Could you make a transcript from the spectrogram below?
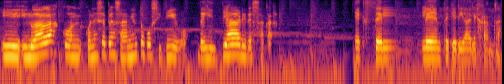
y, y lo hagas con, con ese pensamiento positivo, de limpiar y de sacar. Excelente, querida Alejandra.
